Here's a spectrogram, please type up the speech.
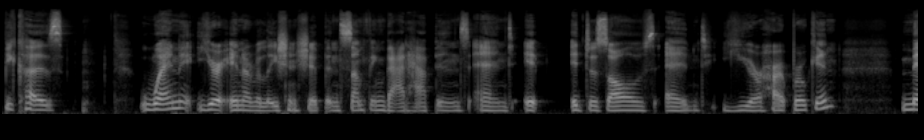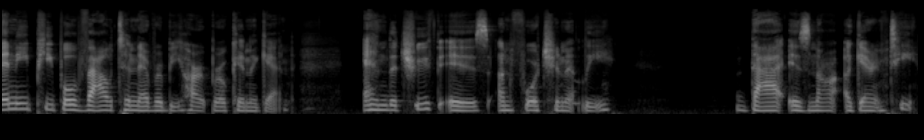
Because when you're in a relationship and something bad happens and it it dissolves and you're heartbroken many people vow to never be heartbroken again. And the truth is unfortunately that is not a guarantee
